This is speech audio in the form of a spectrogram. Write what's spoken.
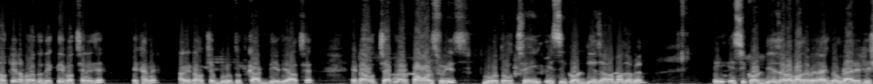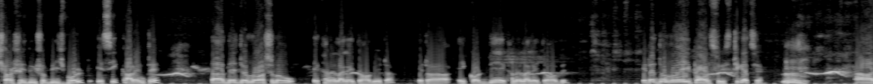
সকেট আপনারা তো দেখতেই পাচ্ছেন এই যে। এখানে। আর এটা হচ্ছে ব্লুটুথ কার্ড দিয়ে দেওয়া আছে। এটা হচ্ছে আপনার পাওয়ার সুইচ মূলত হচ্ছে এই এসি কর্ড দিয়ে যারা বাজাবেন, এই এসি কর্ড দিয়ে যারা বাজাবেন, একদম ডাইরেক্টলি সরাসরি দুইশো বিশ ভোল্ট এসি কারেন্টে তাদের জন্য আসলেও এখানে লাগাইতে হবে এটা। এটা এই কর্ড দিয়ে এখানে লাগাইতে হবে। এটার জন্য এই পাওয়ার সুইচ ঠিক আছে? আর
